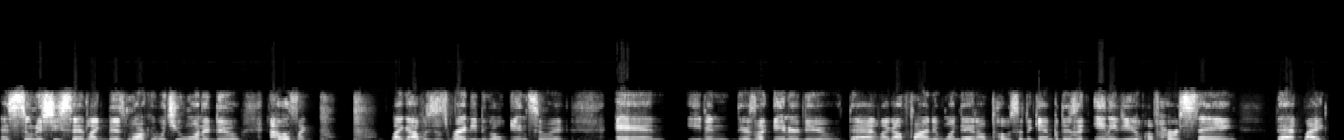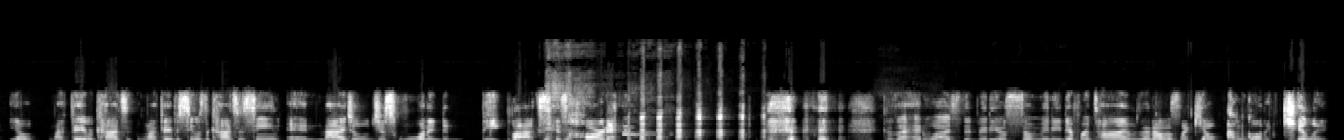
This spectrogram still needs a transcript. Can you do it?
as soon as she said like Biz Markie, what you want to do, I was like, "Poof, poof." like I was just ready to go into it. And even there's an interview that like I'll find it one day and I'll post it again. But there's an interview of her saying that like you know my favorite concert my favorite scene was the concert scene and Nigel just wanted to beatbox his heart out. Because I had watched the video so many different times and I was like yo I'm gonna kill it.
